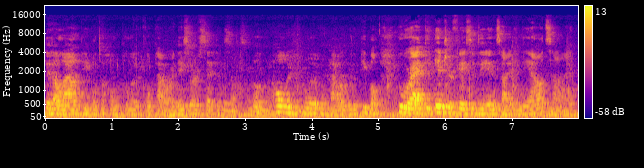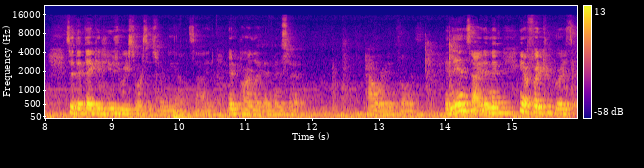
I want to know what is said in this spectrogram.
that allowed people to hold political power. They sort of set themselves, holders of political power were the people who were at the interface of the inside and the outside, so that they could use resources from the outside and parlay them into power and influence in the inside. And then, you know, Fred Cooper has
